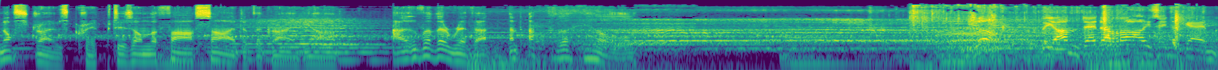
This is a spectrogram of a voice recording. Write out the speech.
Nostro's crypt is on the far side of the graveyard, over the river and up the hill. Look, the undead are rising again.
